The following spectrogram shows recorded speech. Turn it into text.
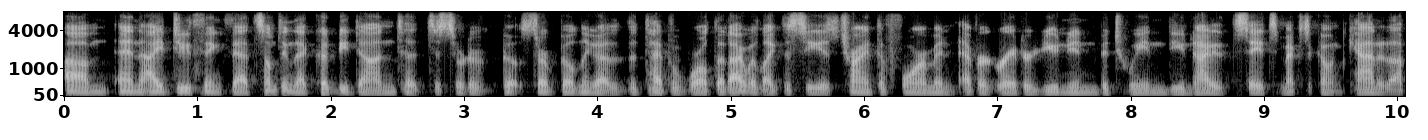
um, and I do think that something that could be done to, to sort of start building a, the type of world that I would like to see is trying to form an ever greater union between the United States, Mexico, and Canada,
